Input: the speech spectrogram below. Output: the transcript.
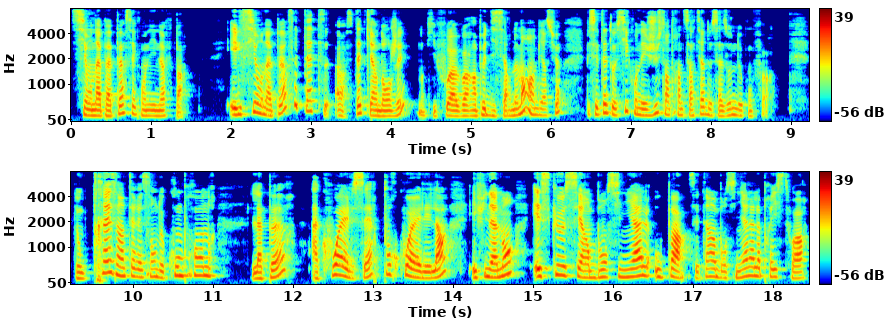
si on n'a pas peur, c'est qu'on n'innove pas. Et si on a peur, c'est peut-être, alors c'est peut-être qu'il y a un danger, donc il faut avoir un peu de discernement, hein, bien sûr, mais c'est peut-être aussi qu'on est juste en train de sortir de sa zone de confort. Donc très intéressant de comprendre la peur, à quoi elle sert, pourquoi elle est là, et finalement, est-ce que c'est un bon signal ou pas? C'était un bon signal à la préhistoire.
